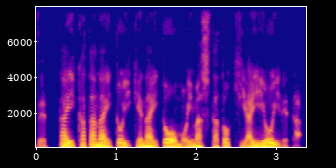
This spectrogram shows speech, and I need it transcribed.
絶対勝たないといけないと思いましたと気合を入れた。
